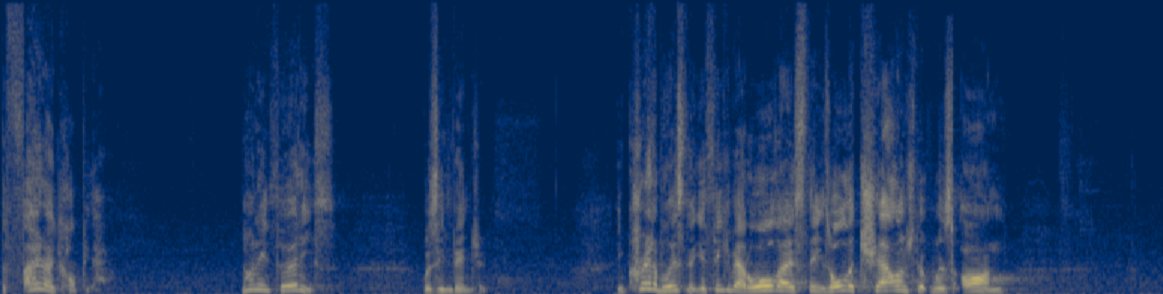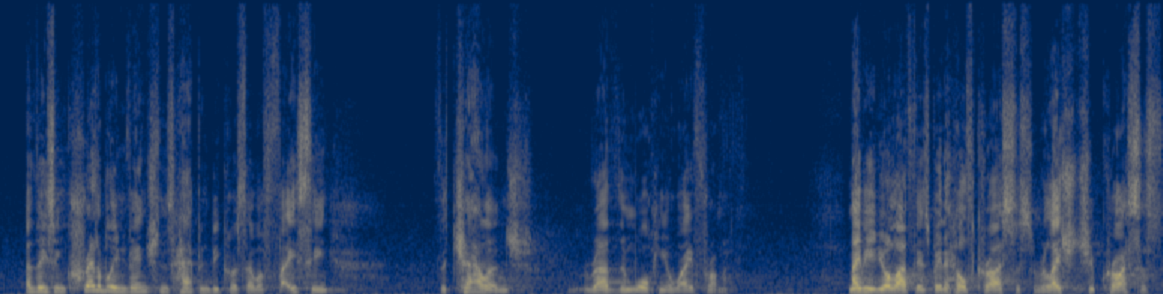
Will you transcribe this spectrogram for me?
The photocopier, 1930s, was invented. Incredible, isn't it? You think about all those things, all the challenge that was on, and these incredible inventions happened because they were facing the challenge rather than walking away from it. Maybe in your life there's been a health crisis, a relationship crisis.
